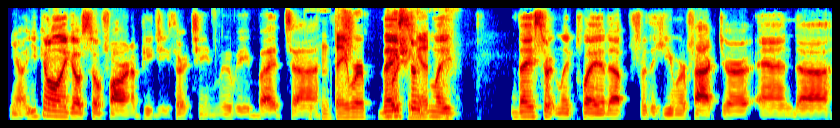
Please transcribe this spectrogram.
you know you can only go so far in a pg-13 movie but uh, They were they certainly it. they certainly play it up for the humor factor and uh,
